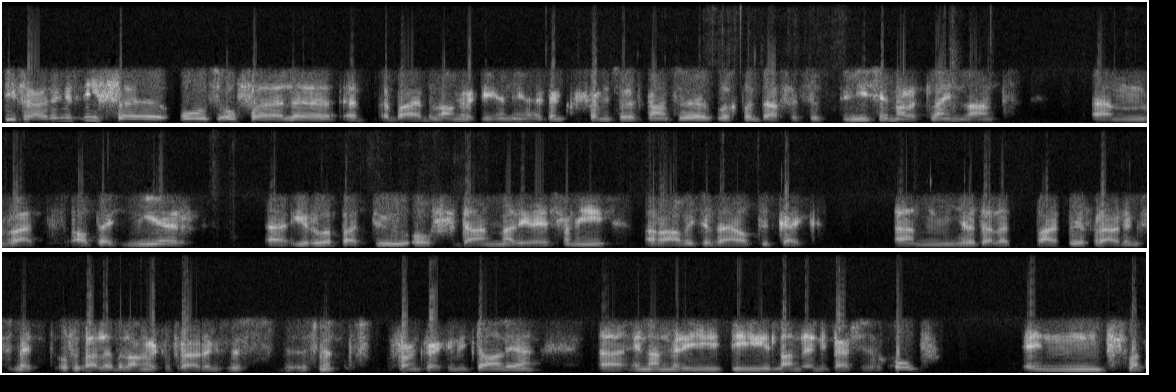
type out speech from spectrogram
die verhouding is nie vir ons of vir hulle 'n baie belangrike een nie. Ek dink van die Suid-Afrikaanse oogpunt af is dit Tunesië maar 'n klein land ehm um, wat altyd meer uh, Europa toe of dan na die res van die Arabiese wêreld toe kyk. Ehm um, jy weet hulle baie goeie verhoudings met of alle belangrike verhoudings is is met Frankryk en Italië uh, en dan met die die lande in die Persiese Golf en van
